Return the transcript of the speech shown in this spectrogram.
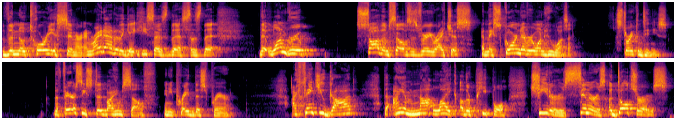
the notorious sinner. And right out of the gate, he says this, is that, that one group saw themselves as very righteous and they scorned everyone who wasn't. Story continues. The Pharisee stood by himself and he prayed this prayer. I thank you, God, that I am not like other people, cheaters, sinners, adulterers,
